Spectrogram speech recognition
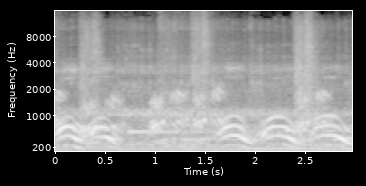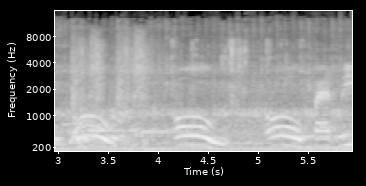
โอ้โอ้โอ้โอ้โอ้โอ้โอ้โอ้แปดวิ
